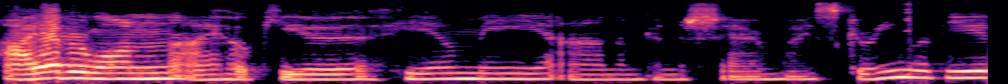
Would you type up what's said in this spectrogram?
Hi, everyone. I hope you hear me and I'm going to share my screen with you.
